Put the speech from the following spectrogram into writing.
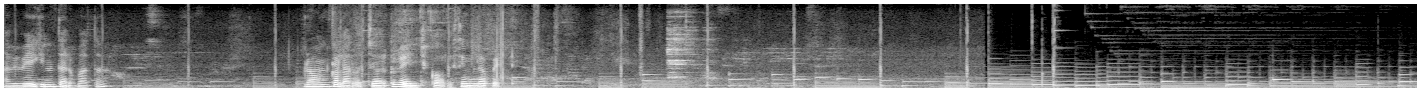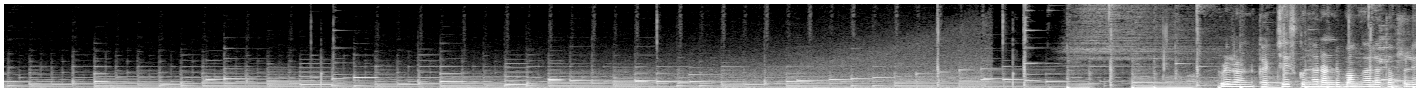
అవి వేగిన తర్వాత బ్రౌన్ కలర్ వచ్చే వరకు వేయించుకోవాలి సిమ్లో పెట్టి. ఇప్పుడు రెండు కట్ చేసుకున్న రెండు బంగాళాదుంపలు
